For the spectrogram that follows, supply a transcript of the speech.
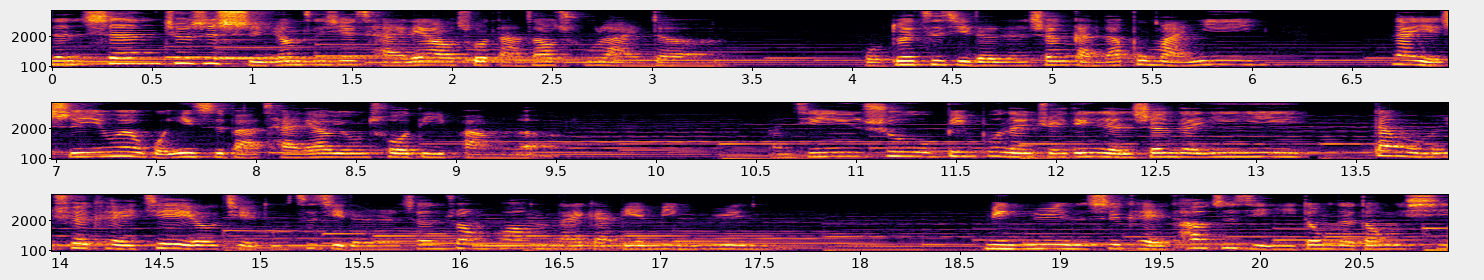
人生就是使用这些材料所打造出来的。我对自己的人生感到不满意，那也是因为我一直把材料用错地方了。环境因素并不能决定人生的意义，但我们却可以借由解读自己的人生状况来改变命运。命运是可以靠自己移动的东西，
